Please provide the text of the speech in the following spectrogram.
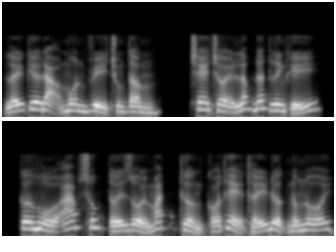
Lấy kia đạo môn vì trung tâm, che trời lấp đất linh khí, cơ hồ áp xúc tới rồi mắt thường có thể thấy được nông nỗi,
